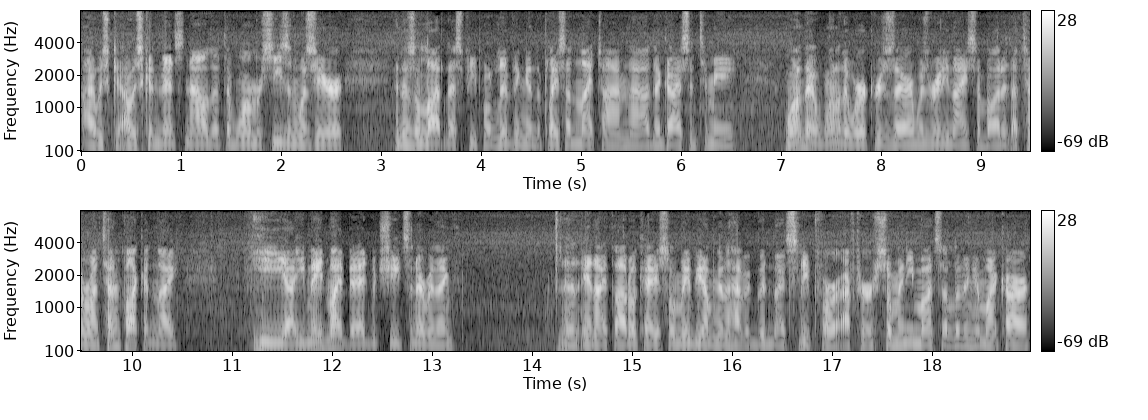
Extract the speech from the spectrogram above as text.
I was I was convinced now that the warmer season was here, and there's a lot less people living in the place at nighttime. Uh, the guy said to me, one of the one of the workers there was really nice about it. At around 10 o'clock at night, he uh, he made my bed with sheets and everything, and and I thought, okay, so maybe I'm going to have a good night's sleep for after so many months of living in my car.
